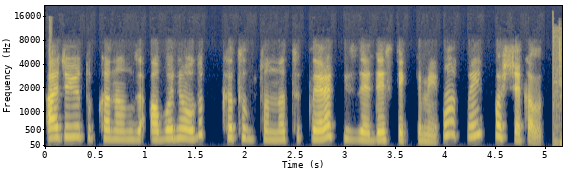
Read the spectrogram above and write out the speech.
ayrıca YouTube kanalımıza abone olup katıl butonuna tıklayarak bizleri desteklemeyi unutmayın. Hoşçakalın.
